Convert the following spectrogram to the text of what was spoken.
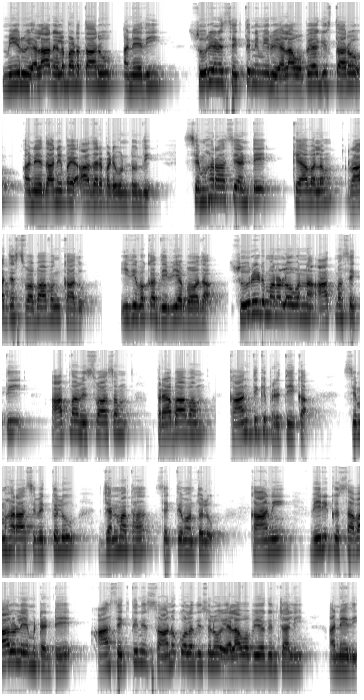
మీరు ఎలా నిలబడతారు అనేది సూర్యుని శక్తిని మీరు ఎలా ఉపయోగిస్తారో అనే దానిపై ఆధారపడి ఉంటుంది. సింహరాశి అంటే కేవలం రాజస్వభావం కాదు. ఇది ఒక దివ్య బోధ. సూర్యుడు మనలో ఉన్న ఆత్మశక్తి ఆత్మవిశ్వాసం ప్రభావం కాంతికి ప్రతీక. సింహరాశి వ్యక్తులు జన్మత శక్తివంతులు. కానీ వీరికి సవాలులు ఏమిటంటే ఆ శక్తిని సానుకూల దిశలో ఎలా ఉపయోగించాలి అనేది.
